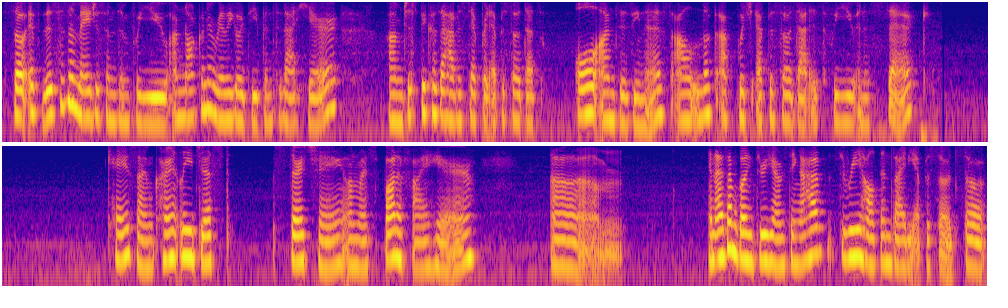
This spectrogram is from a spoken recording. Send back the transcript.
So, if this is a major symptom for you, I'm not going to really go deep into that here, um, just because I have a separate episode that's all on dizziness. I'll look up which episode that is for you in a sec. Okay, so I'm currently just searching on my Spotify here. Um, and as I'm going through here, I'm seeing I have three health anxiety episodes. So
